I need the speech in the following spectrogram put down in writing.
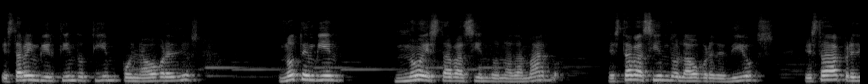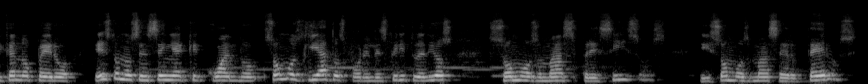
estaba invirtiendo tiempo en la obra de Dios, noten bien, no estaba haciendo nada malo, estaba haciendo la obra de Dios, estaba predicando, pero esto nos enseña que cuando somos guiados por el Espíritu de Dios, somos más precisos y somos más certeros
